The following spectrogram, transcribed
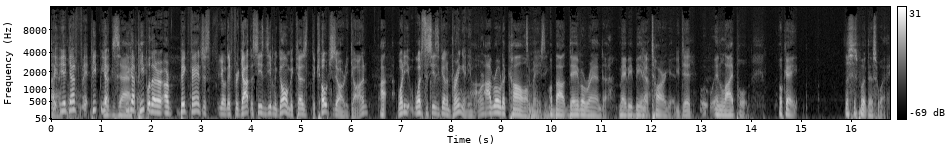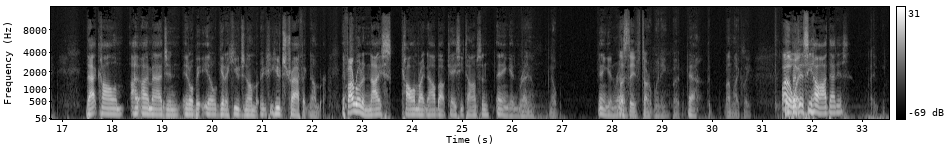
Like, you got people. You got, you got people that are, are big fans. Just you know, they forgot the season's even going because the coach is already gone. I- what do you? What's the season going to bring anymore? I wrote a column It's amazing. about Dave Aranda maybe being Yeah, a target. you did. in Leipold. Okay, let's just put it this way: that column, I, I imagine it'll be it'll get a huge number, a huge traffic number. If I wrote a nice column right now about Casey Thompson, it ain't getting read. Yeah. It ain't getting read. Unless they start winning, but, yeah. but unlikely. By But, the but way, see how odd that is.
